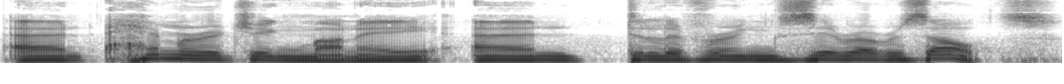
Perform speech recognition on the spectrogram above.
and hemorrhaging money and delivering zero results?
